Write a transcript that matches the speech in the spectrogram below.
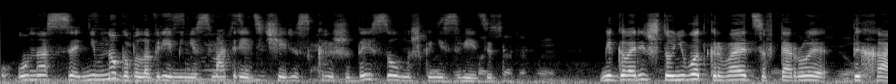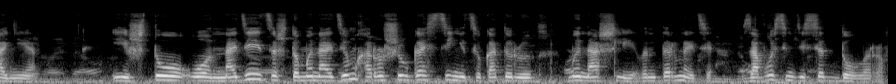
У нас немного было времени смотреть через крышу, да и солнышко не светит. Мик говорит, что у него открывается второе дыхание и что он надеется, что мы найдем хорошую гостиницу, которую мы нашли в интернете за 80 долларов.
